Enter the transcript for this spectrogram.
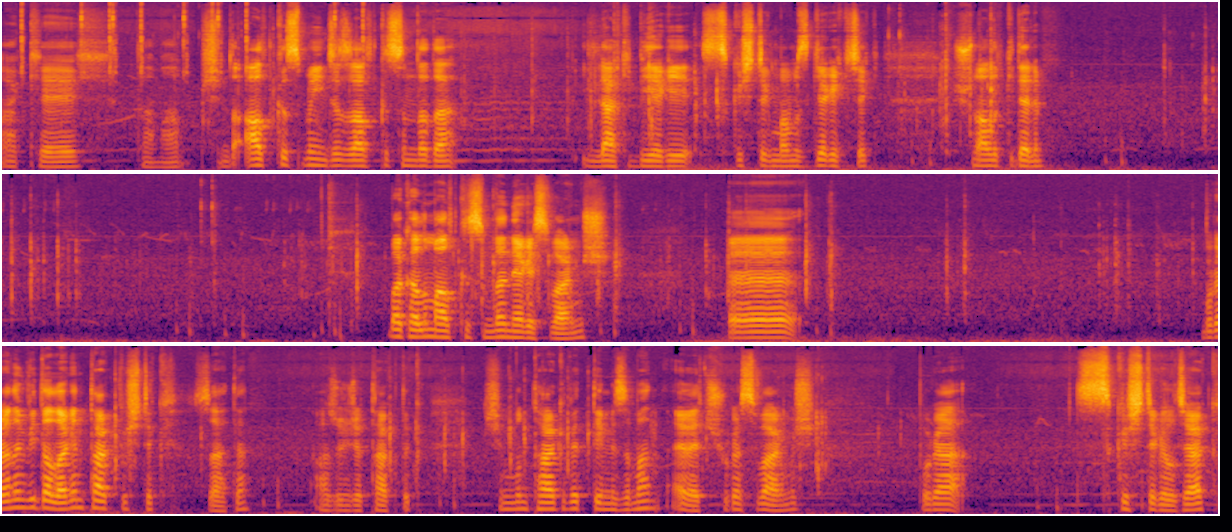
Okey. Tamam. Şimdi alt kısmı ineceğiz. Alt kısımda da illaki bir yeri sıkıştırmamız gerekecek. Şunu alıp gidelim. Bakalım alt kısımda neresi varmış. Ee, buranın vidalarını takmıştık zaten. Az önce taktık. Şimdi bunu takip ettiğimiz zaman evet şurası varmış. Bura sıkıştırılacak.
